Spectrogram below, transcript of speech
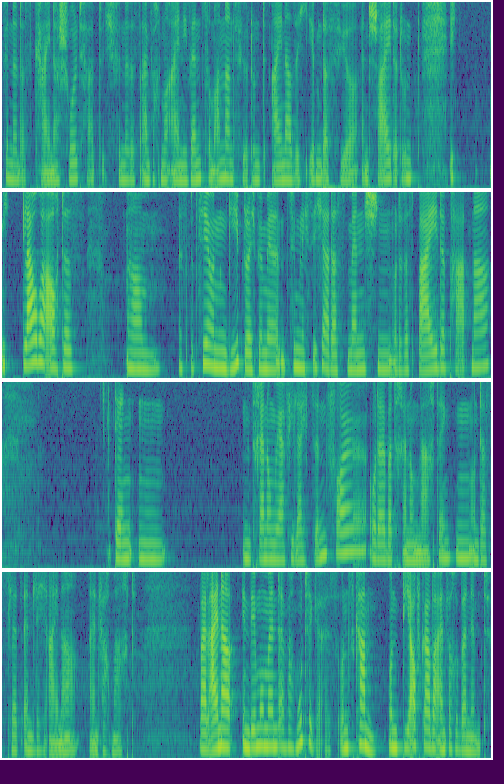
finde, dass keiner Schuld hat. Ich finde, dass einfach nur ein Event zum anderen führt und einer sich eben dafür entscheidet. Und ich, ich glaube auch, dass ähm, es Beziehungen gibt, oder ich bin mir ziemlich sicher, dass Menschen oder dass beide Partner denken, eine Trennung wäre vielleicht sinnvoll oder über Trennung nachdenken und dass es letztendlich einer einfach macht. Weil einer in dem Moment einfach mutiger ist und es kann und die Aufgabe einfach übernimmt.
